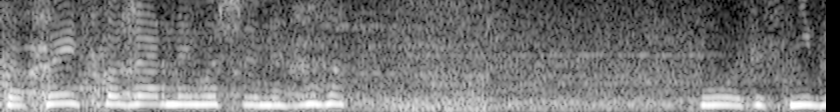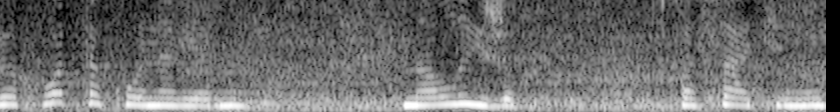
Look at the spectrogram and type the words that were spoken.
Кафе из пожарной машины. О, это снегоход такой, наверное. На лыжах. Спасательный.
